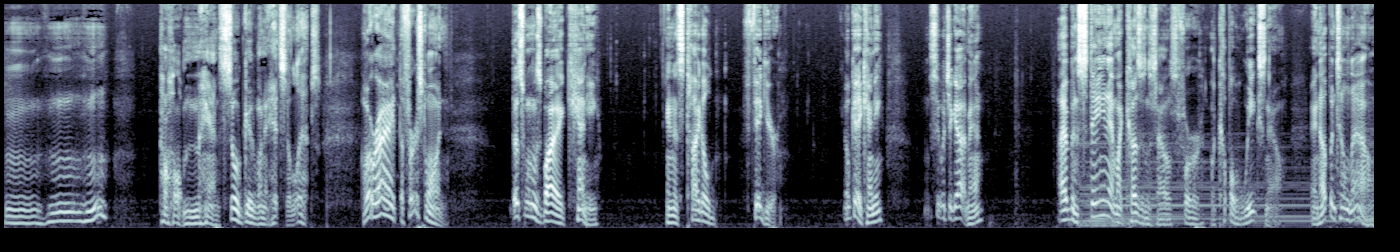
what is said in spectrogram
Mm-hmm. Oh man, so good when it hits the lips. All right, the first one. This one was by Kenny, and it's titled Figure. Okay, Kenny, let's see what you got, man. I've been staying at my cousin's house for a couple of weeks now, and up until now,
